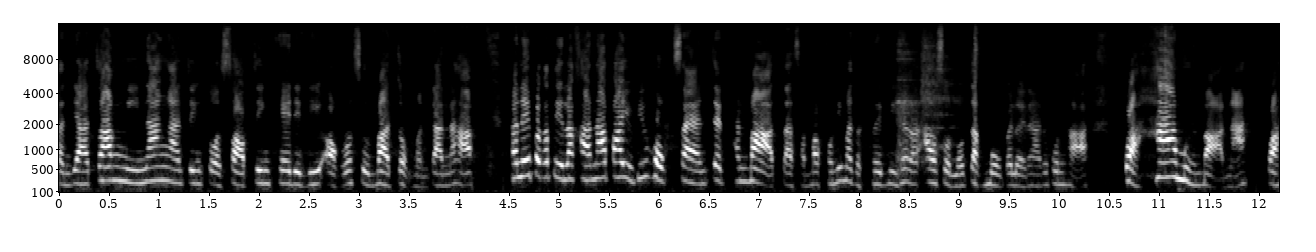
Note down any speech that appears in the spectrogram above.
สัญญาจ้างมีหน้างงานจริงตรวจสอบจริงเครดิตดีออกรถศูนย์บาทจบเหมือนกันนะคะคันนี้ปกติราคาหน้าป้ายอยู่ที่ 6 7 0 0 0 บาท แต่สำหรับคนที่มาจากเคลิปนี้เท่านั้นเอาส่วนลดจากโบกไปเลยนะคะทุกคนค่ะกว่า 50,000 บาทนะกว่า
